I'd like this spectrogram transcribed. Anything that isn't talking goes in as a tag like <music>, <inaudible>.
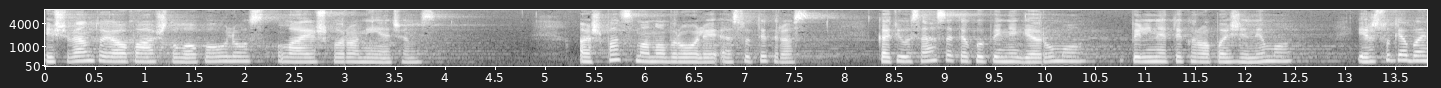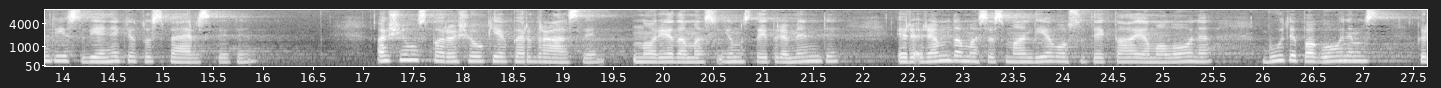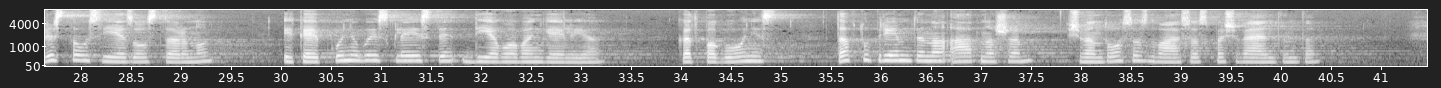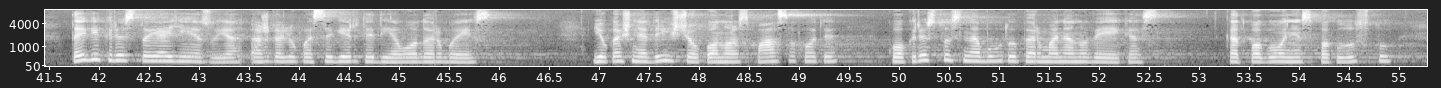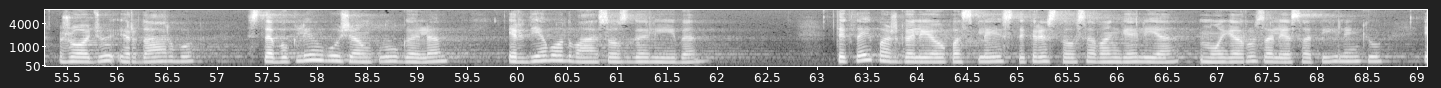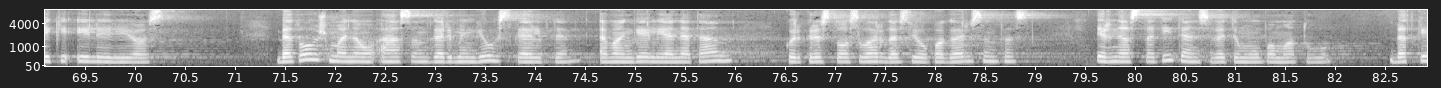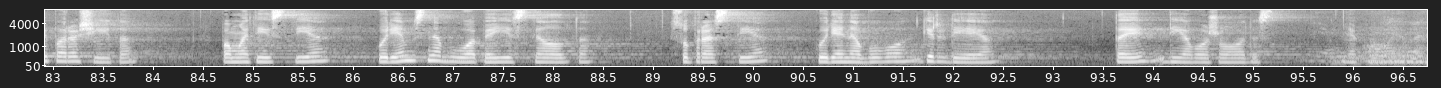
Iš Ventojo Paštalo Pauliaus laiško romiečiams. Aš pats, mano broliai, esu tikras, kad jūs esate kupini gerumo, pilni tikro pažinimo ir sugebantys vieni kitus perspėti. Aš jums parašiau kiek per drąsiai, norėdamas jums tai priminti ir remdamasis man Dievo suteiktąją malonę būti pagonims Kristaus Jėzaus tarnu ir kaip kunigui skleisti Dievo Evangeliją, kad pagonys taptų priimtina atnaša šventosios dvasios pašventinta. Taigi Kristuje Jėzuje aš galiu pasigirti Dievo darbais, juk aš nedrįščiau ko nors pasakoti, ko Kristus nebūtų per mane nuveikęs, kad pagonys paklustų žodžiu ir darbu, stebuklingų ženklų gale ir Dievo dvasios galybę. Tik taip aš galėjau paskleisti Kristaus Evangeliją nuo Jeruzalės apylinkių iki Ilirijos. Bet to aš maniau, esant garbingiau skelbti Evangeliją ne ten, kur Kristos vardas jau pagarsintas ir nestatyti ant svetimų pamatų, bet kaip parašyta, pamatys tie, kuriems nebuvo apie jį skelbta supras tie, kurie nebuvo girdėję. Tai Dievo žodis. Dėkojame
